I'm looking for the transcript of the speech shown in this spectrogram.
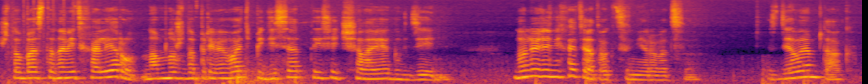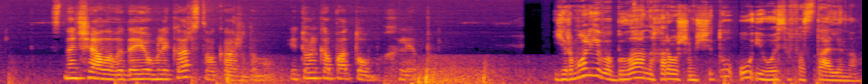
Чтобы остановить холеру, нам нужно прививать 50 тысяч человек в день. Но люди не хотят вакцинироваться. Сделаем так. Сначала выдаем лекарства каждому, и только потом хлеб. Ермольева была на хорошем счету у Иосифа Сталина.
